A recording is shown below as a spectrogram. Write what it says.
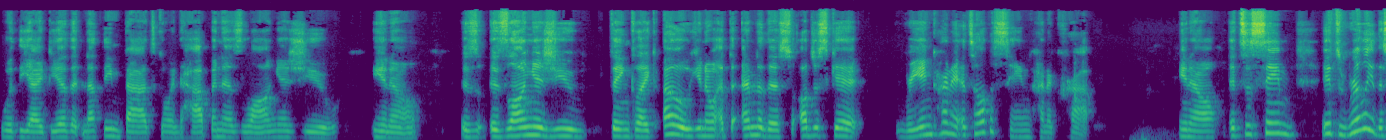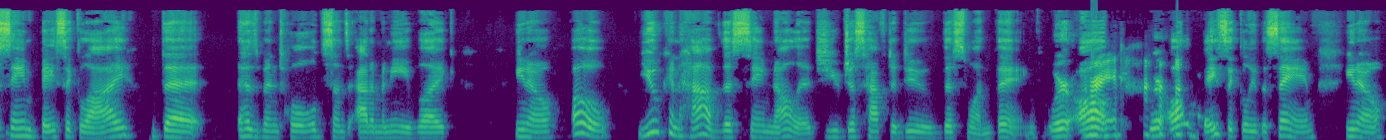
with the idea that nothing bad's going to happen as long as you, you know, as as long as you think like, oh, you know, at the end of this, I'll just get reincarnated. It's all the same kind of crap. You know, it's the same, it's really the same basic lie that has been told since Adam and Eve. Like, you know, oh, you can have this same knowledge. You just have to do this one thing. We're all right. we're all basically the same. You know,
